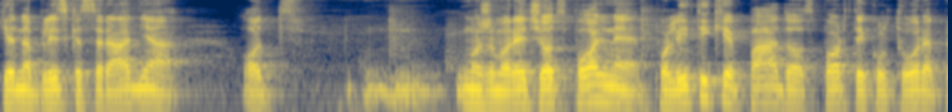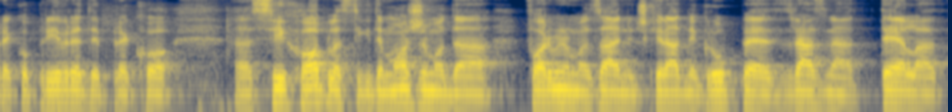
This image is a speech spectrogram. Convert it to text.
jedna bliska saradnja od možemo reći, od spoljne politike pa do sporta i kulture, preko privrede, preko e, svih oblasti gde možemo da formiramo zajedničke radne grupe, razna tela,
